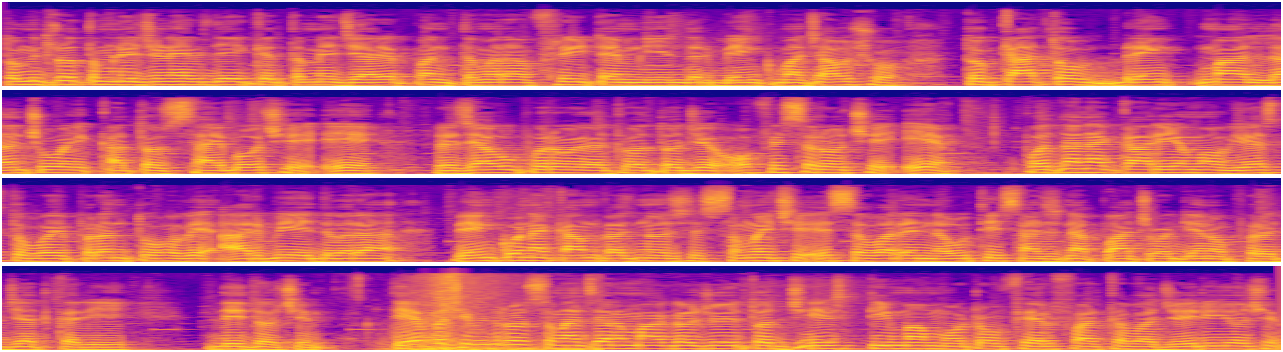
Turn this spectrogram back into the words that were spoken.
તો મિત્રો તમને જણાવી દઈએ કે તમે જ્યારે પણ તમારા ફ્રી ટાઈમની અંદર બેંકમાં જાઓ છો, તો કાં તો બેંકમાં લંચ હોય, કાં તો સાહેબો છે એ રજા ઉપર હોય અથવા તો જે ઓફિસરો છે એ પોતાના કાર્યમાં વ્યસ્ત હોય, પરંતુ હવે આરબીઆઈ દ્વારા બેન્કોના કામકાજનો જે સમય છે એ સવારે નવથી સાંજના પાંચ વાગ્યાનો ફરજિયાત કરી દીધો છે. તે પછી મિત્રો સમાચારમાં આગળ જોઈએ તો જીએસટીમાં મોટો ફેરફાર થવા જઈ રહ્યો છે.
